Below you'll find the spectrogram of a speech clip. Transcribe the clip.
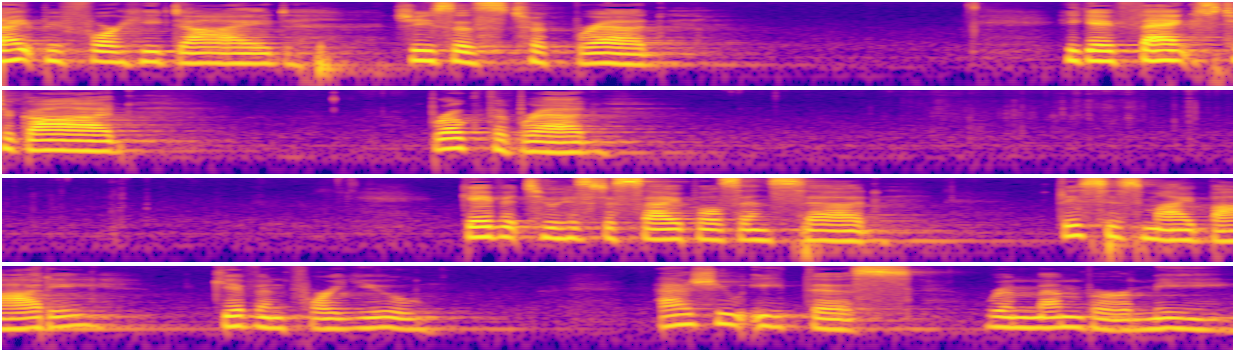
night before he died, Jesus took bread. He gave thanks to God, broke the bread, gave it to his disciples, and said, This is my body given for you. As you eat this, remember me.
